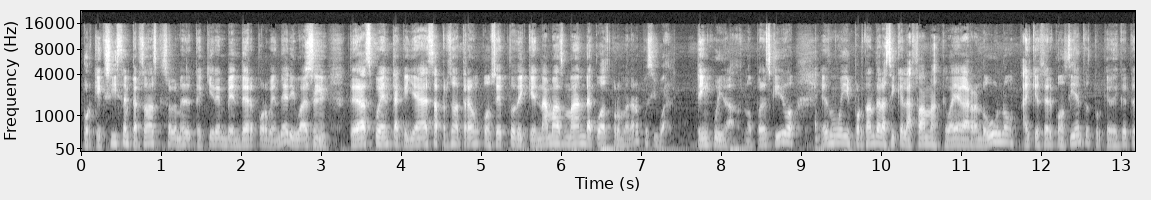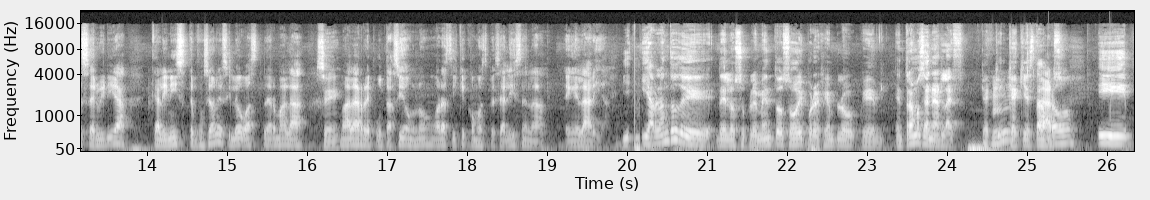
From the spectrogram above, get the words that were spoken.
porque existen personas que solamente te quieren vender por vender, igual si te das cuenta que ya esa persona trae un concepto de que nada más manda cosas por mandar, pues igual, ten cuidado, ¿no? Pero es que digo, es muy importante ahora sí que la fama que vaya agarrando uno, hay que ser conscientes porque de qué te serviría que al inicio te funcione si luego vas a tener mala, mala reputación, ¿no? Ahora sí que como especialista en, la, en el área. Y, hablando de, de, los suplementos hoy, por ejemplo, entramos en Airlife, que aquí, que aquí estamos. Claro. Y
